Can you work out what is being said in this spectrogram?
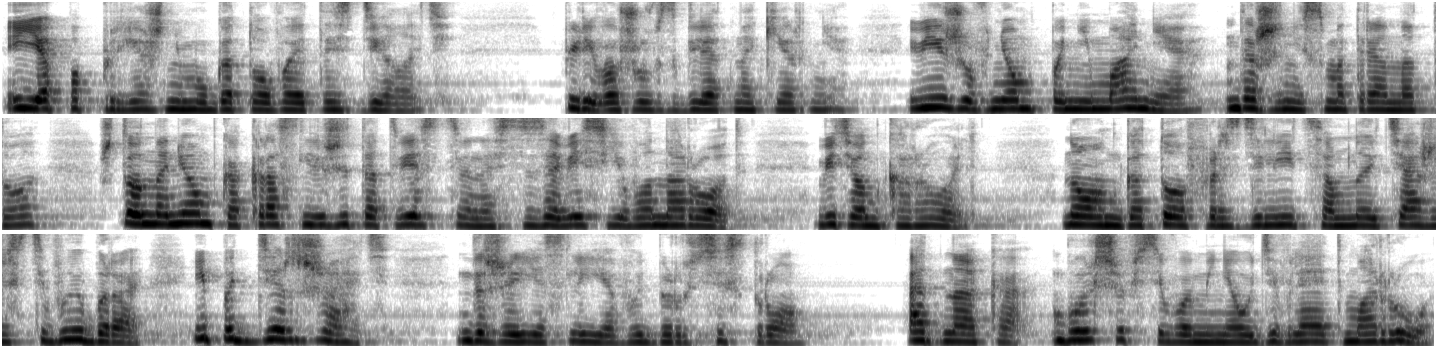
и я по-прежнему готова это сделать. Перевожу взгляд на Керни — Вижу в нем понимание, даже несмотря на то, что на нем как раз лежит ответственность за весь его народ, ведь он король. Но он готов разделить со мной тяжесть выбора и поддержать, даже если я выберу сестру. Однако, больше всего меня удивляет Мару,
